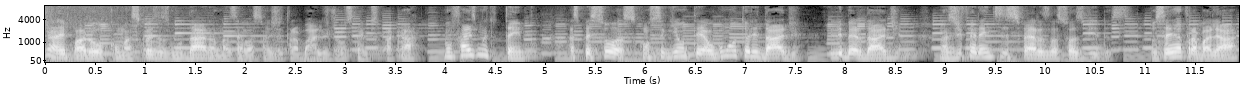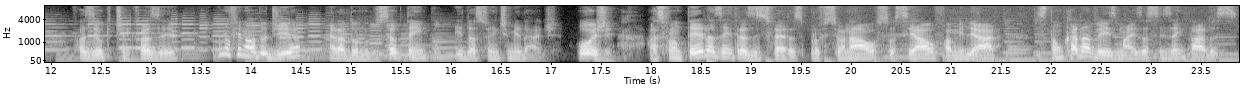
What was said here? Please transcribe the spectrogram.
já reparou como as coisas mudaram nas relações de trabalho de uns tempos para cá? Não faz muito tempo, as pessoas conseguiam ter alguma autoridade e liberdade nas diferentes esferas das suas vidas. Você ia trabalhar, fazer o que tinha que fazer, e no final do dia era dono do seu tempo e da sua intimidade. Hoje, as fronteiras entre as esferas profissional, social, familiar estão cada vez mais acinzentadas.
